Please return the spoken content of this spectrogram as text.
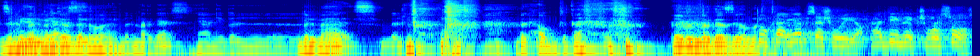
زميلي المرجاز ده اللي هو إيه؟ بالمرجاز يعني بال بالمقاس بال... بالحب ده إيه بالمرجاز دي والله؟ شوكه يابسه شوية. هذه ليك شغل صوص.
